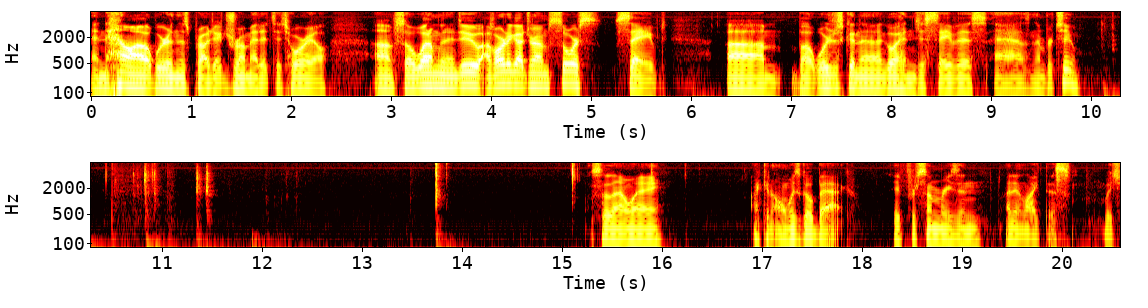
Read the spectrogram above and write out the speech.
and now uh, we're in this project drum edit tutorial. Um, so what I'm going to do, I've already got drum source saved, um, but we're just going to go ahead and just save this as number two. So that way I can always go back. If for some reason I didn't like this, which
